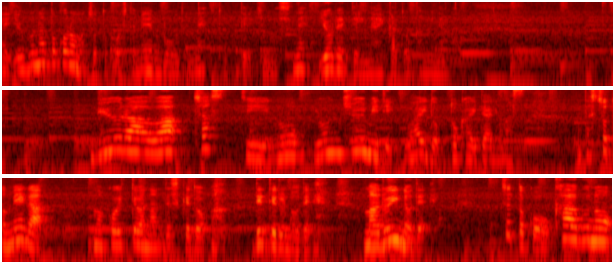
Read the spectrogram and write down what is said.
はい、余分なところもちょっとこうして綿棒でね取っていきますね。よれていないかどうか見ながら。ビューラーはチャスティの 40mm ワイドと書いてあります。私ちょっと目がまあこう言ってはなんですけど 出てるので 丸いのでちょっとこうカーブの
